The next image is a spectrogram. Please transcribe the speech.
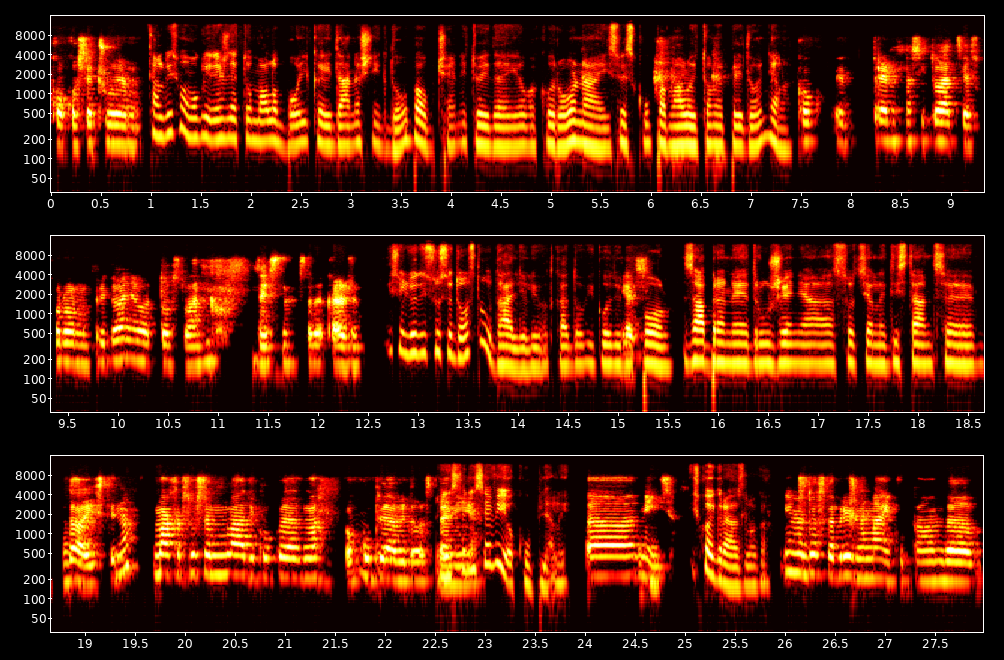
koliko se čujemo. Ali bismo mogli reći da je to malo boljka i današnjeg doba općenito i da je ova korona i sve skupa malo i tome pridonjela? Koliko je trenutna situacija s koronom pridonjela, to stvarno ne znam sada da kažem. Mislim, ljudi su se dosta udaljili od kada ovih godina yes. pol. Zabrane, druženja, socijalne distance. Da, istina. Makar su se mladi, koliko ja znam, okupljali dosta. Jeste li se vi okupljali? Uh, nisam. Iz kojeg razloga? Imam dosta brižnu majku, pa onda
